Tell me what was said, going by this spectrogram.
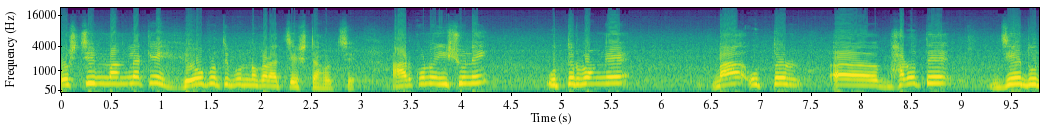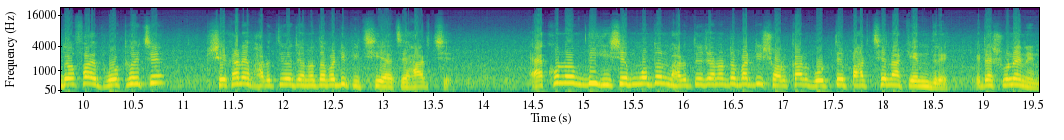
পশ্চিমবাংলাকে হেয় প্রতিপন্ন করার চেষ্টা হচ্ছে। আর কোনো ইস্যু নেই। উত্তরবঙ্গে বা উত্তর ভারতে যে দু দফায় ভোট হয়েছে, সেখানে ভারতীয় জনতা পার্টি পিছিয়ে আছে, হারছে। এখন অবধি হিসেব মতন ভারতীয় জনতা পার্টি সরকার গড়তে পারছে না কেন্দ্রে। এটা শুনে নিন।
